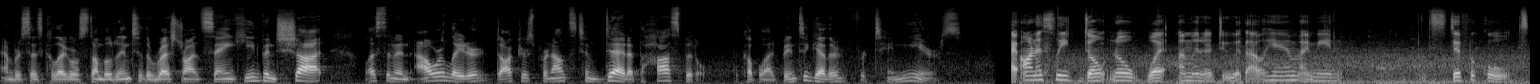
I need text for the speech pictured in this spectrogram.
Amber says Calogero stumbled into the restaurant saying he'd been shot. Less than an hour later, doctors pronounced him dead at the hospital. The couple had been together for 10 years. I honestly don't know what I'm going to do without him. I mean, it's difficult.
